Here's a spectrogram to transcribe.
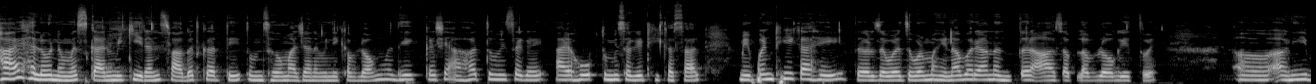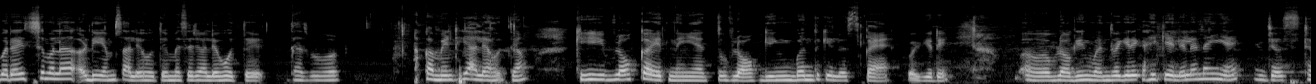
हाय हॅलो नमस्कार. मी किरण स्वागत करते तुमचं माझ्या नवीन एका ब्लॉगमध्ये. कसे आहात तुम्ही सगळे? आय होप तुम्ही सगळे ठीक असाल. मी पण ठीक आहे. तर जवळजवळ महिनाभरानंतर आज आपला ब्लॉग येतो आहे आणि बरेचसे मला डी एम्स आले होते मेसेज आले होते. त्याचबरोबर कमेंटही आल्या होत्या की व्लॉग का येत नाही आहे? तू व्लॉगिंग बंद केलंस काय? वगैरे. व्लॉगिंग बंद वगैरे काही केलेलं नाही आहे. जस्ट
